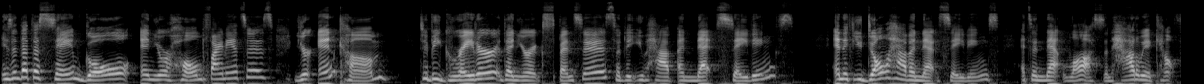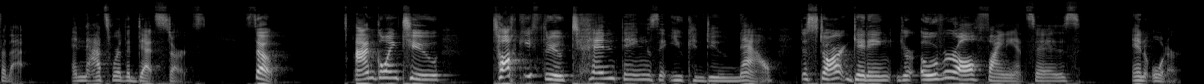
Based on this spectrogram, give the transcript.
Isn't that the same goal in your home finances? Your income to be greater than your expenses so that you have a net savings. And if you don't have a net savings, it's a net loss. And how do we account for that? And that's where the debt starts. So I'm going to talk you through 10 things that you can do now to start getting your overall finances in order.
